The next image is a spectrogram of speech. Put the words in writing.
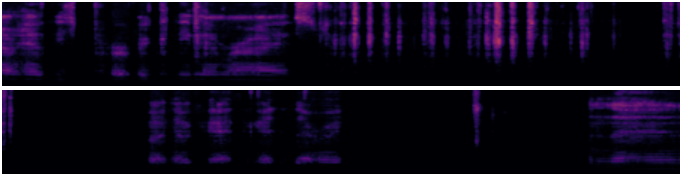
I don't have these perfectly memorized. But okay, I think I did that right. And then...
